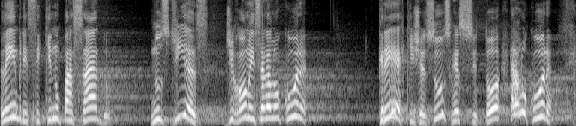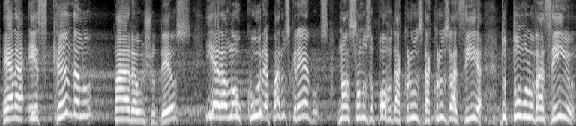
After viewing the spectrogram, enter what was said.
Lembre-se que no passado, nos dias de Roma, isso era loucura. Crer que Jesus ressuscitou era loucura, era escândalo para os judeus e era loucura para os gregos. Nós somos o povo da cruz, da cruz vazia, do túmulo vazio.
